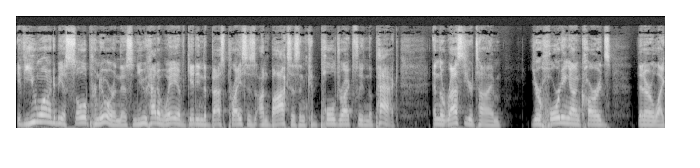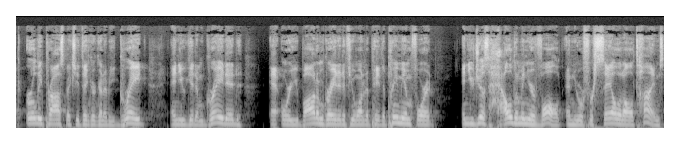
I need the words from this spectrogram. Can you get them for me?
if you wanted to be a solopreneur in this and you had a way of getting the best prices on boxes and could pull directly from the pack, and the rest of your time you're hoarding on cards that are like early prospects you think are going to be great, and you get them graded, eh, or you bought them graded if you wanted to pay the premium for it, and you just held them in your vault and you were for sale at all times,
